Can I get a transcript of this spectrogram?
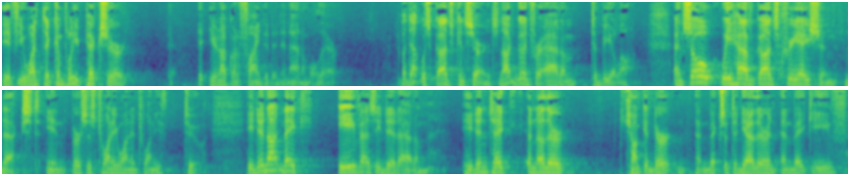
if you want the complete picture, you're not going to find it in an animal there. But that was God's concern. It's not good for Adam to be alone. And so we have God's creation next in verses 21 and 22. He did not make Eve as he did Adam. He didn't take another chunk of dirt and mix it together and, and make Eve.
